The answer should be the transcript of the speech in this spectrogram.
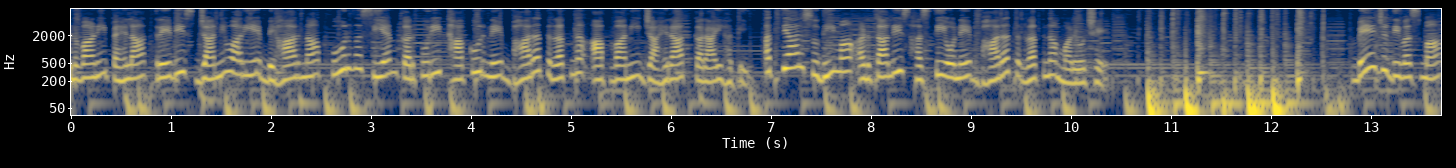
અડવાણી પહેલા ત્રેવીસ જાન્યુઆરીએ બિહારના પૂર્વ સીએમ કર્પૂરી ઠાકુરને ભારત રત્ન આપવાની જાહેરાત કરાઈ હતી. અત્યાર સુધીમાં અડતાલીસ હસ્તીઓને ભારત રત્ન મળ્યો છે. બે જ દિવસમાં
